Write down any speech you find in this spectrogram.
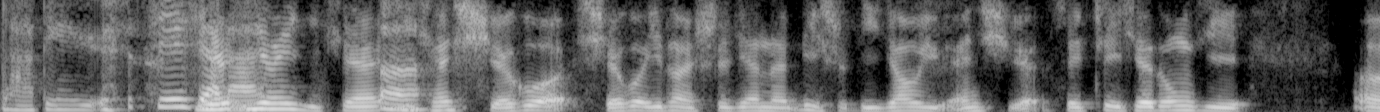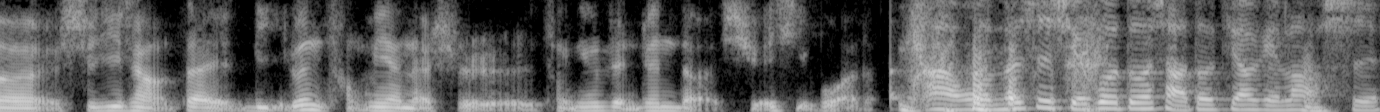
拉丁语。接下来，因为以前以前学过、呃、学过一段时间的历史比较语言学，所以这些东西。呃，实际上在理论层面呢，是曾经认真的学习过的啊。我们是学过多少都交给老师，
